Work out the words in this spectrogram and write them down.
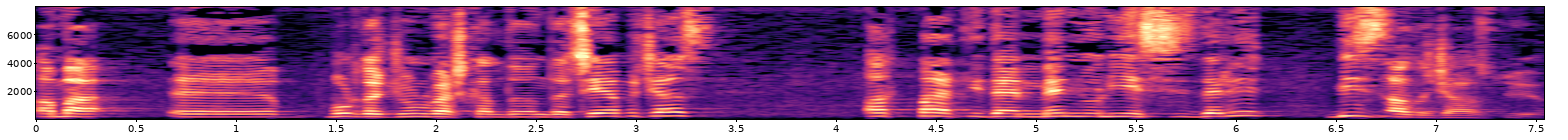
Ama e, burada Cumhurbaşkanlığında şey yapacağız. AK Parti'den memnuniyetsizleri biz alacağız diyor.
